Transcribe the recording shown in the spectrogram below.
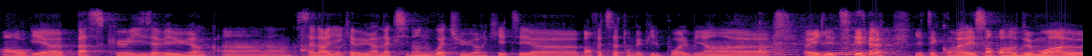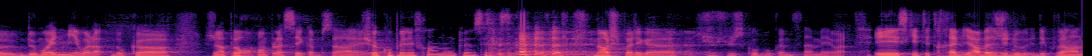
en haut. Et euh, parce qu'ils avaient eu un, un- un salarié qui avait eu un accident de voiture, qui était, euh, bah, en fait, ça tombait pile poil bien. Euh, euh, il était, euh, il était convalescent pendant deux mois, euh, deux mois et demi, voilà. Donc euh, j'ai un peu remplacé comme ça. et Tu as coupé les freins, donc euh, non, je suis pas allé euh, jusqu'au bout comme ça, mais voilà. Et ce qui était très bien, bah, j'ai découvert un,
